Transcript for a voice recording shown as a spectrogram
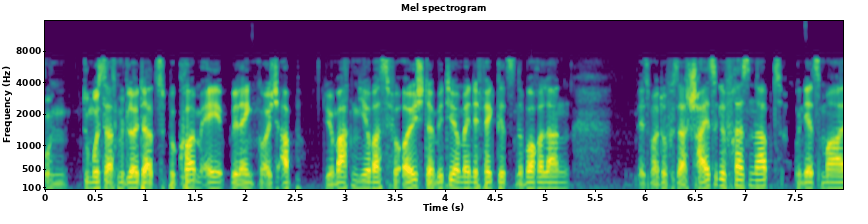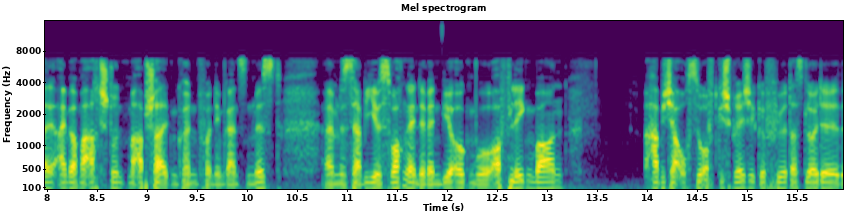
Und du musst erst mit Leuten dazu bekommen, ey, wir lenken euch ab. Wir machen hier was für euch, damit ihr im Endeffekt jetzt eine Woche lang, jetzt mal doof gesagt, Scheiße gefressen habt und jetzt mal einfach mal acht Stunden mal abschalten könnt von dem ganzen Mist. Ähm, das ist ja wie das Wochenende, wenn wir irgendwo auflegen waren habe ich ja auch so oft Gespräche geführt, dass Leute,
